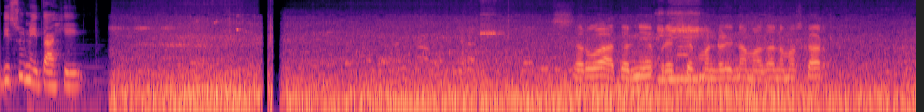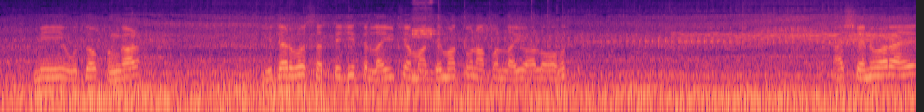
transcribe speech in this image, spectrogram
दिसून येत आहे. सर्व आदरणीय प्रेक्षक मंडळींना माझा नमस्कार. मी उद्धव फंगाळ विदर्भ सत्यजित लाईव्हच्या माध्यमातून आपण लाईव्ह आलो आहोत. आज शनिवार आहे.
